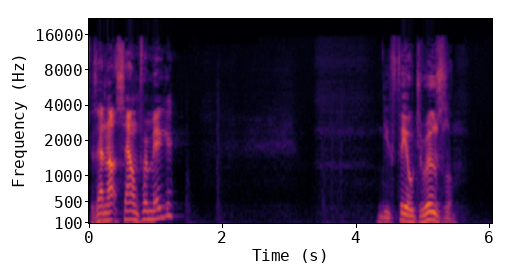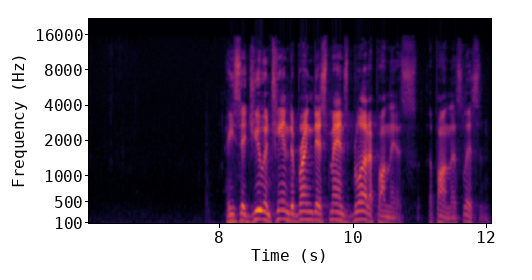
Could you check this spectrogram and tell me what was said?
Does that not sound familiar? You feel Jerusalem. He said, You intend to bring this man's blood upon this, upon us. Listen.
